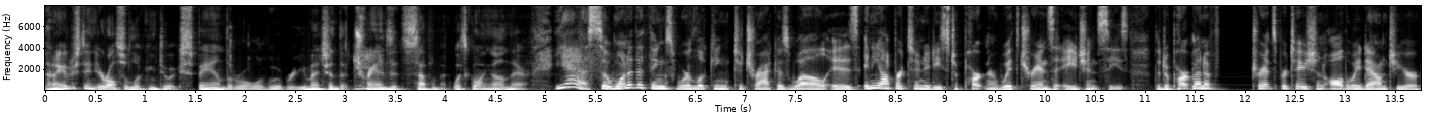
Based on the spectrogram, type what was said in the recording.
And I understand you're also looking to expand the role of Uber. You mentioned the transit supplement. What's going on there? Yeah, so one of the things we're looking to track as well is any opportunities to partner with transit agencies, the Department of transportation all the way down to your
